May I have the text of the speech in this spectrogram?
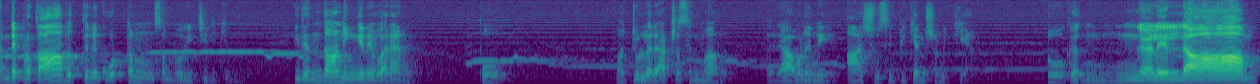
തന്റെ പ്രതാപത്തിന് കോട്ടം സംഭവിച്ചിരിക്കുന്നു. ഇതെന്താണ് ഇങ്ങനെ വരാൻ? അപ്പോൾ മറ്റുള്ള രാക്ഷസന്മാർ രാവണനെ ആശ്വസിപ്പിക്കാൻ ശ്രമിക്കുകയാണ്. ലോകങ്ങളെല്ലാം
